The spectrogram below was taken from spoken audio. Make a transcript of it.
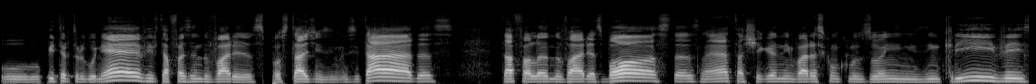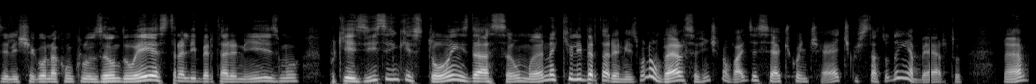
O Peter Turguniev tá fazendo várias postagens inusitadas, tá falando várias bostas, né? Tá chegando em várias conclusões incríveis. Ele chegou na conclusão do extra-libertarianismo, porque existem questões da ação humana que o libertarianismo não versa. A gente não vai dizer se é ético ou antiético, está tudo em aberto, né?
